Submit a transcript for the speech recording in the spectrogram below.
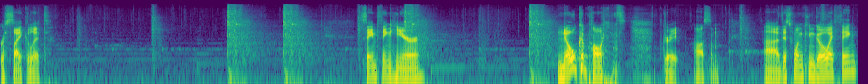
recycle it. Same thing here. No components. Great. Awesome. Uh, this one can go, I think.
